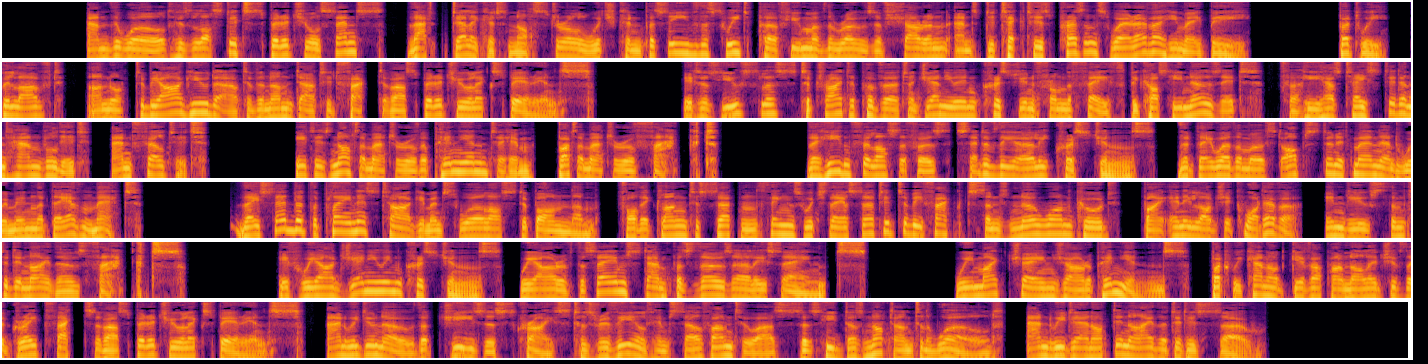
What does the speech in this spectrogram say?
And the world has lost its spiritual sense, that delicate nostril which can perceive the sweet perfume of the rose of Sharon and detect his presence wherever he may be. But we, beloved, are not to be argued out of an undoubted fact of our spiritual experience. It is useless to try to pervert a genuine Christian from the faith because he knows it, for he has tasted and handled it, and felt it. It is not a matter of opinion to him, but a matter of fact. The heathen philosophers said of the early Christians, that they were the most obstinate men and women that they ever met. They said that the plainest arguments were lost upon them, for they clung to certain things which they asserted to be facts and no one could, by any logic whatever, induce them to deny those facts. If we are genuine Christians, we are of the same stamp as those early saints. We might change our opinions, but we cannot give up our knowledge of the great facts of our spiritual experience, and we do know that Jesus Christ has revealed himself unto us as he does not unto the world, and we dare not deny that it is so.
